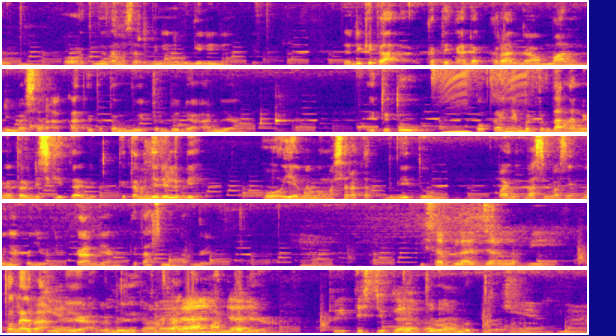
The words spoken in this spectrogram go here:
gitu. Oh, ternyata masyarakat ini, ini begini nih gitu. Jadi kita ketika ada keragaman di masyarakat kita temui perbedaan yang itu tuh kok kayaknya bertentangan dengan tradisi kita gitu. Kita menjadi lebih oh ya memang masyarakat begitu. Masing-masing punya keunikan yang kita harus menghargai gitu. Ya. Bisa belajar lebih Toleran, berpikir, iya, lebih toleran keragaman dan tadi ya. kritis juga ya Betul, pada betul. Nah,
